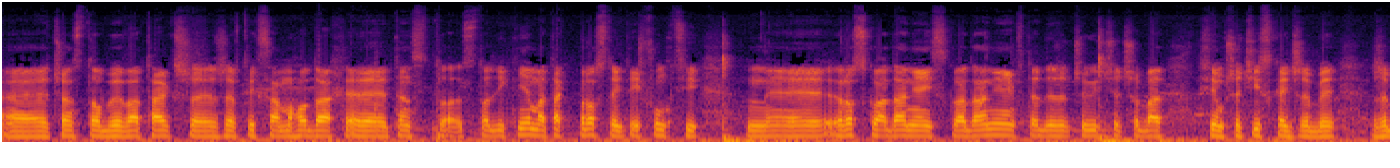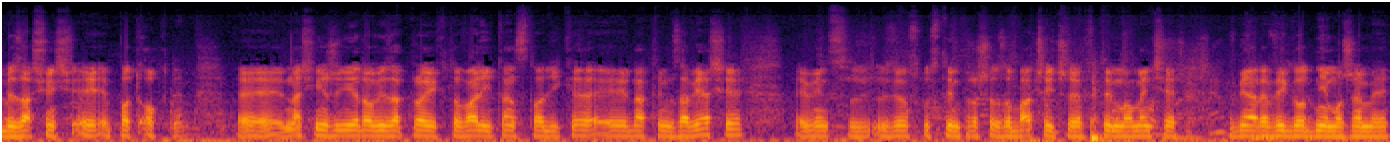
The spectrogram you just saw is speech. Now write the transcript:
E, Często bywa tak, że, że w tych samochodach e, ten sto, stolik nie ma tak prostej tej funkcji e, rozkładania i składania i wtedy rzeczywiście trzeba się przeciskać, żeby, żeby zasiąść pod oknem. Nasi inżynierowie zaprojektowali ten stolik na tym zawiasie, więc w związku z tym proszę zobaczyć, że w tym momencie w miarę wygodnie możemy,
